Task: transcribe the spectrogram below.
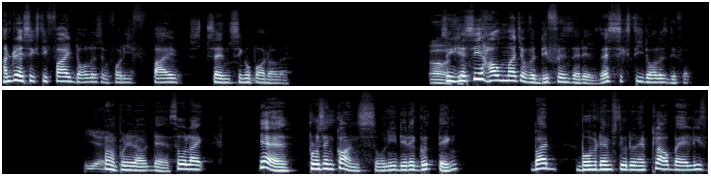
hundred and sixty-five dollars and forty-five cents Singapore dollar. Oh, so you can see how much of a difference that is. That's sixty dollars difference. yeah. Trying to put it out there. So like, yeah, pros and cons. Sony did a good thing, but both of them still don't have cloud. But at least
